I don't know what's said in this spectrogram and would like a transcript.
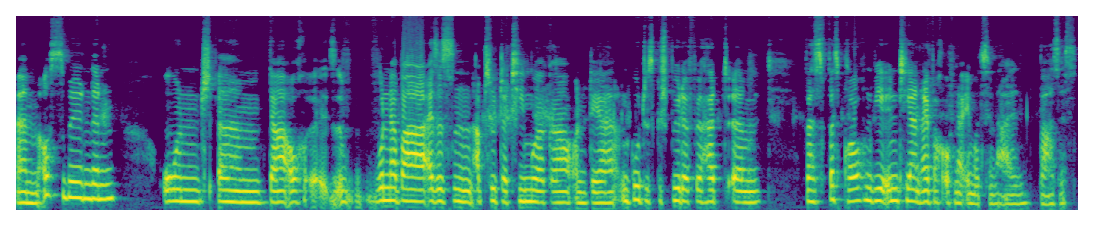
ähm, Auszubildenden und ähm, da auch äh, wunderbar, also es ist ein absoluter Teamworker und der ein gutes Gespür dafür hat, ähm, was, was brauchen wir intern einfach auf einer emotionalen Basis.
